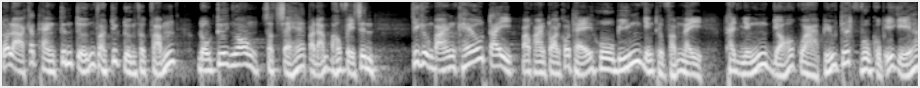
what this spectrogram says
đó là khách hàng tin tưởng vào chất lượng thực phẩm, độ tươi ngon, sạch sẽ và đảm bảo vệ sinh. Chỉ cần bạn khéo tay, bạn hoàn toàn có thể hô biến những thực phẩm này thành những giỏ quà biếu Tết vô cùng ý nghĩa.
